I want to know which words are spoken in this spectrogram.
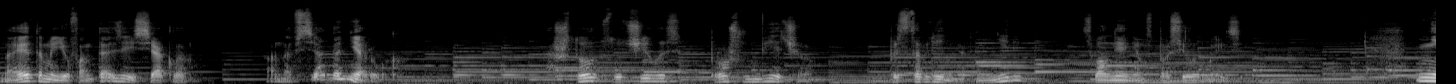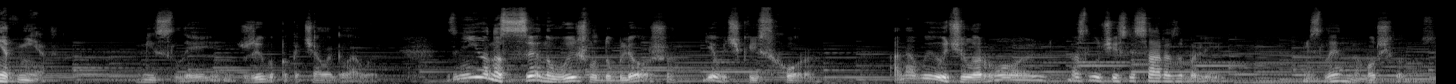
на этом ее фантазия иссякла. Она вся на нервах. А что случилось прошлым вечером? Представление отменили?» — с волнением спросила Мэйзи. «Нет-нет», — мисс Лейн живо покачала головой. «За нее на сцену вышла дублерша, девочка из хора. Она выучила роль на случай, если Сара заболеет». Мисс Лейн наморщила нос.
